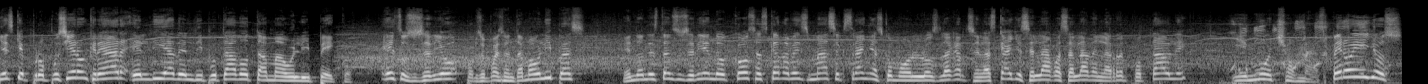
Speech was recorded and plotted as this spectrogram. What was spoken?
Y es que propusieron crear el Día del Diputado Tamaulipeco. Esto sucedió, por supuesto, en Tamaulipas, en donde están sucediendo cosas cada vez más extrañas como los lagartos en las calles, el agua salada en la red potable y mucho más. Pero ellos,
